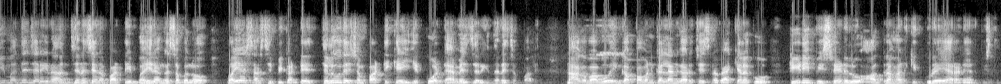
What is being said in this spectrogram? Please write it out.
ఈ మధ్య జరిగిన జనసేన పార్టీ బహిరంగ సభలో వైఎస్ఆర్సీపీ కంటే తెలుగుదేశం పార్టీకే ఎక్కువ డ్యామేజ్ జరిగిందనే చెప్పాలి. నాగబాబు ఇంకా పవన్ కళ్యాణ్ గారు చేసిన వ్యాఖ్యలకు టీడీపీ శ్రేణులు ఆగ్రహానికి గురయ్యారని అనిపిస్తుంది.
